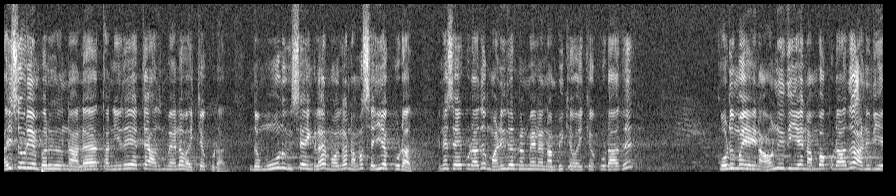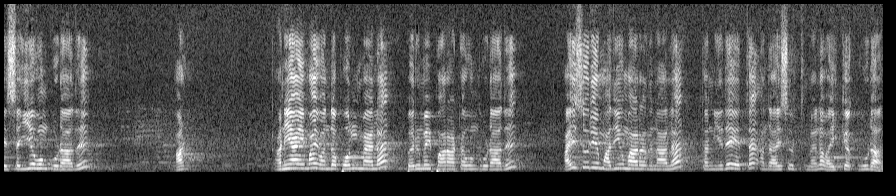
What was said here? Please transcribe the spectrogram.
ஐஸ்வர்யம் பெறுகிறதுனால தன் இதயத்தை அது மேலே வைக்கக்கூடாது. இந்த மூணு விஷயங்களை முதல்ல நம்ம செய்யக்கூடாது. என்ன செய்யக்கூடாது? மனிதர்கள் மேலே நம்பிக்கை வைக்கக்கூடாது. கொடுமையை அநீதியை நம்பக்கூடாது. அநீதியை செய்யவும் கூடாது. அன்- அநியாயமாய் வந்த பொருள் மேலே பெருமை பாராட்டவும் கூடாது. ஐஸ்வர்யம் அதிகமாகிறதுனால தன் இதயத்தை அந்த ஐஸ்வர்யத்து மேலே வைக்கக்கூடாது.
